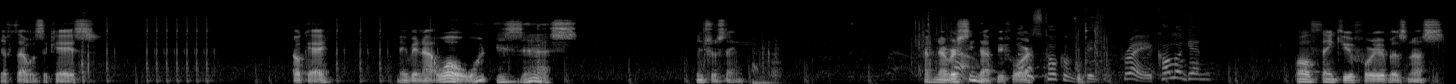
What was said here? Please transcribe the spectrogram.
if that was the case. Okay, maybe not. Whoa, what is this? Interesting. I've never Now, seen that before. us talk of. Pray, call again. Well, thank you for your business.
